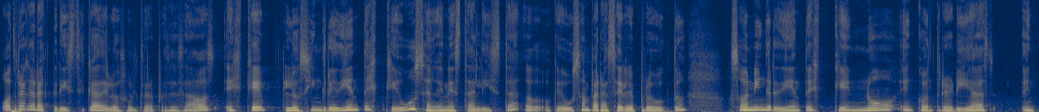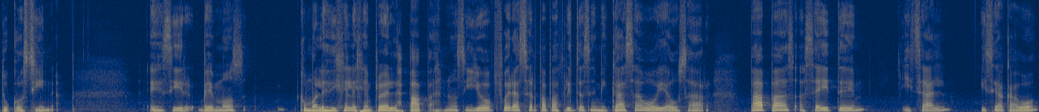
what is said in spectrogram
Otra característica de los ultraprocesados es que los ingredientes que usan en esta lista o que usan para hacer el producto son ingredientes que no encontrarías en tu cocina. Es decir, vemos, como les dije, el ejemplo de las papas. ¿no? Si yo fuera a hacer papas fritas en mi casa, voy a usar papas, aceite y sal y se acabó.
